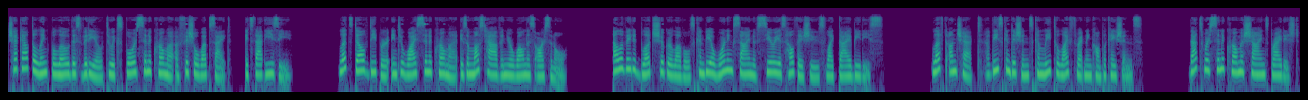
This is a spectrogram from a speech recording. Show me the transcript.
Check out the link below this video to explore CinnaChroma official website, it's that easy. Let's delve deeper into why CinnaChroma is a must-have in your wellness arsenal. Elevated blood sugar levels can be a warning sign of serious health issues like diabetes. Left unchecked, these conditions can lead to life-threatening complications. That's where CinnaChroma shines brightest.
